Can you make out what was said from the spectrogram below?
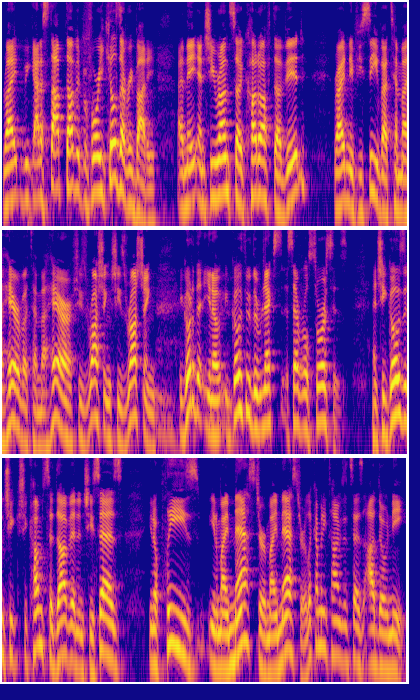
Right, we got to stop David before he kills everybody. And they and she runs to cut off David. Right, and if you see Vatemaher, Vatemaher, she's rushing, she's rushing. You go to the you know you go through the next several sources, and she goes and she she comes to David and she says, you know, please, you know, my master, my master. Look how many times it says Adoni.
